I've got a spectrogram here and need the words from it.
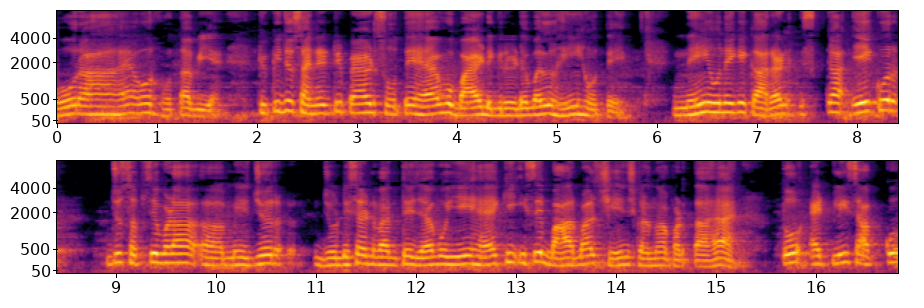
हो रहा है और होता भी है, क्योंकि जो सैनिटरी पैड्स होते हैं, वो बायोडिग्रेडेबल नहीं होते। नहीं होने के कारण इसका एक और जो सबसे बड़ा मेजर जो डिसएडवांटेज है, वो ये है कि इसे बार बार चेंज करना पड़ता है। तो एटलीस्ट आपको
